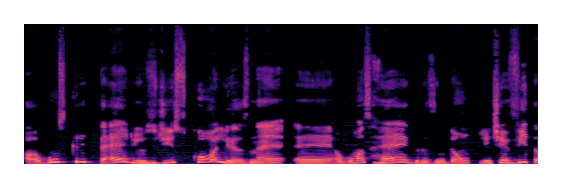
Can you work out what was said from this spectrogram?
alguns critérios de escolhas, né? É, algumas regras. Então, a gente evita,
